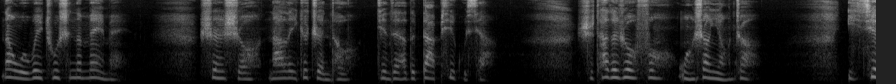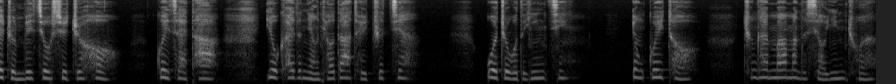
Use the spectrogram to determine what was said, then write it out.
那我未出生的妹妹，顺手拿了一个枕头垫在她的大屁股下。使她的肉缝往上扬着。一切准备就绪之后，跪在她右开的两条大腿之间，握着我的阴茎，用龟头撑开妈妈的小阴唇，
